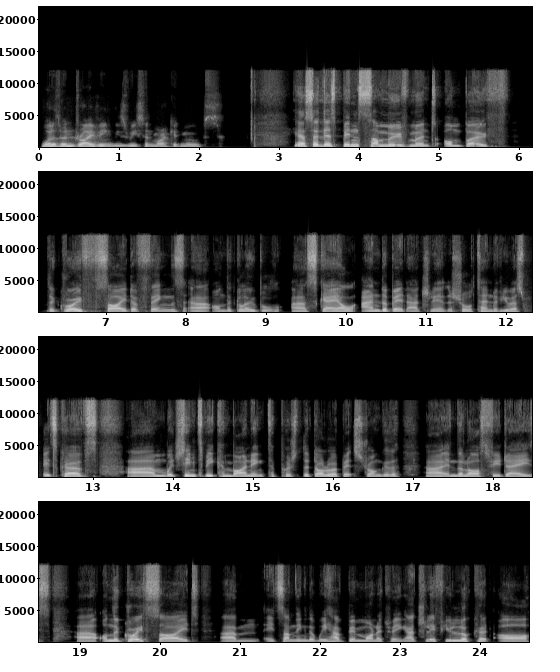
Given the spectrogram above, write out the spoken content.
What has been driving these recent market moves? Yeah, so there's been some movement on both the growth side of things uh, on the global uh, scale and a bit actually at the short end of US rates curves, um, which seem to be combining to push the dollar a bit stronger uh, in the last few days. Uh, on the growth side, um, it's something that we have been monitoring. Actually, if you look at our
